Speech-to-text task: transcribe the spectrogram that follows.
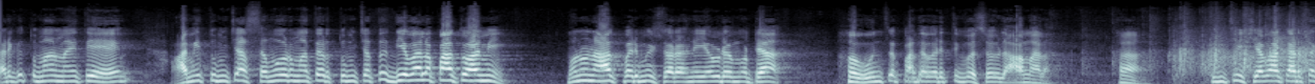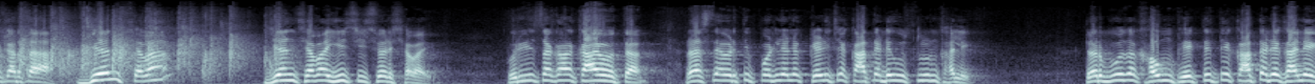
कारण की तुम्हाला माहिती आहे आम्ही तुमच्यासमोर मात्र तुमच्यातच देवाला पाहतो आम्ही. म्हणून आज परमेश्वराने एवढ्या मोठ्या उंच पदावरती बसवलं आम्हाला. हां. तुमची सेवा करता करता जन सेवा जैन सेवा हीच ईश्वर सेवा आहे. पूर्वीचा काळ काय होता रस्त्यावरती पडलेले केळीचे कातडे उचलून खाले. टरबूज खाऊन फेकते ते कातडे खाले.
